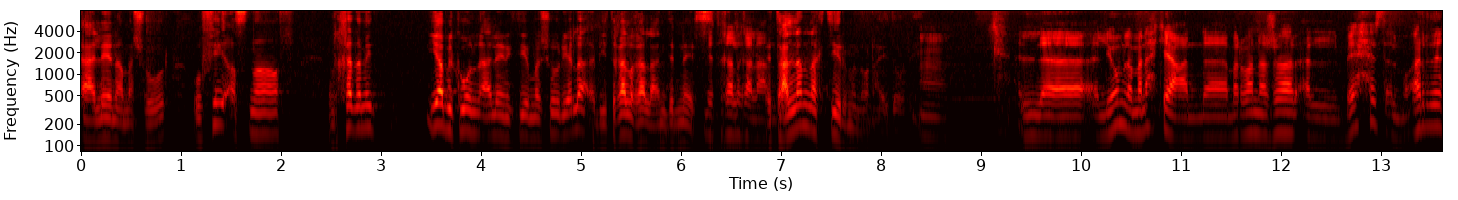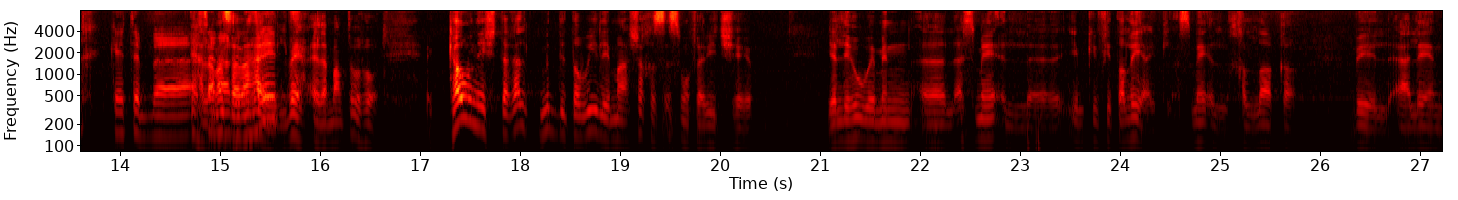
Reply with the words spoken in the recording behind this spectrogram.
إعلانها مشهور. وفي أصناف انخدمت يا بيكون الاعلان كثير مشهور يا لا بيتغلغل عند الناس. بيتغلغل عند تعلمنا كثير منهم هيدول. اليوم لما نحكي عن مروان نجار الباحث المؤرخ كاتب هلا مثلا هي الباحث إذا عم تقول هون. كوني اشتغلت مدة طويلة مع شخص اسمه فريد شهاب يلي هو من آه، الأسماء يمكن في طليعة الأسماء الخلاقة بالإعلان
